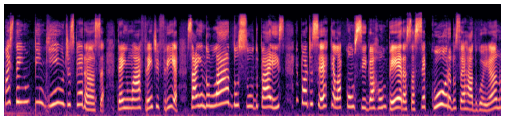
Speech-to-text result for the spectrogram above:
mas tem um pinguinho de esperança. Tem uma frente fria saindo lá do sul do país e pode ser que ela consiga romper essa secura do Cerrado Goiano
